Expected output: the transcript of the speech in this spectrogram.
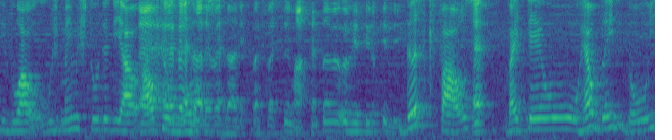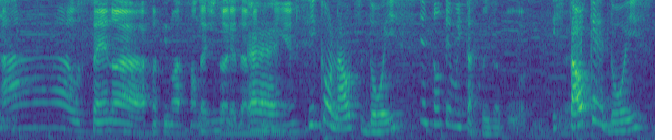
de os mesmos estúdios de Al- É, Outer é verdade, é verdade. Vai, vai ser massa. Então eu retiro o que disse. Dusk Falls, É. vai ter o Hellblade 2, Ah, o sendo a continuação da história da é, menininha. Psychonauts 2, Então tem muita coisa boa. Stalker 2,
